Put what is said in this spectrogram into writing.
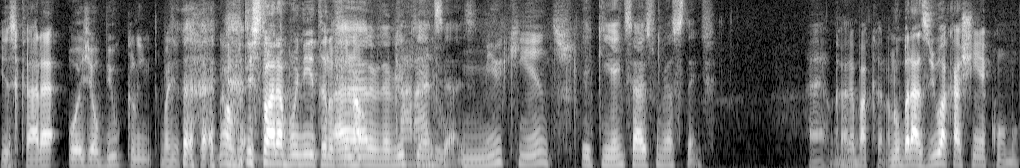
Esse cara hoje é o Bill Clinton. Mas- Não, muita história bonita no Ah, final. ele me deu 1.500 Caralho, reais. 1.500? E 500 reais pro meu assistente. É, o cara é bacana. No Brasil a caixinha é como?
